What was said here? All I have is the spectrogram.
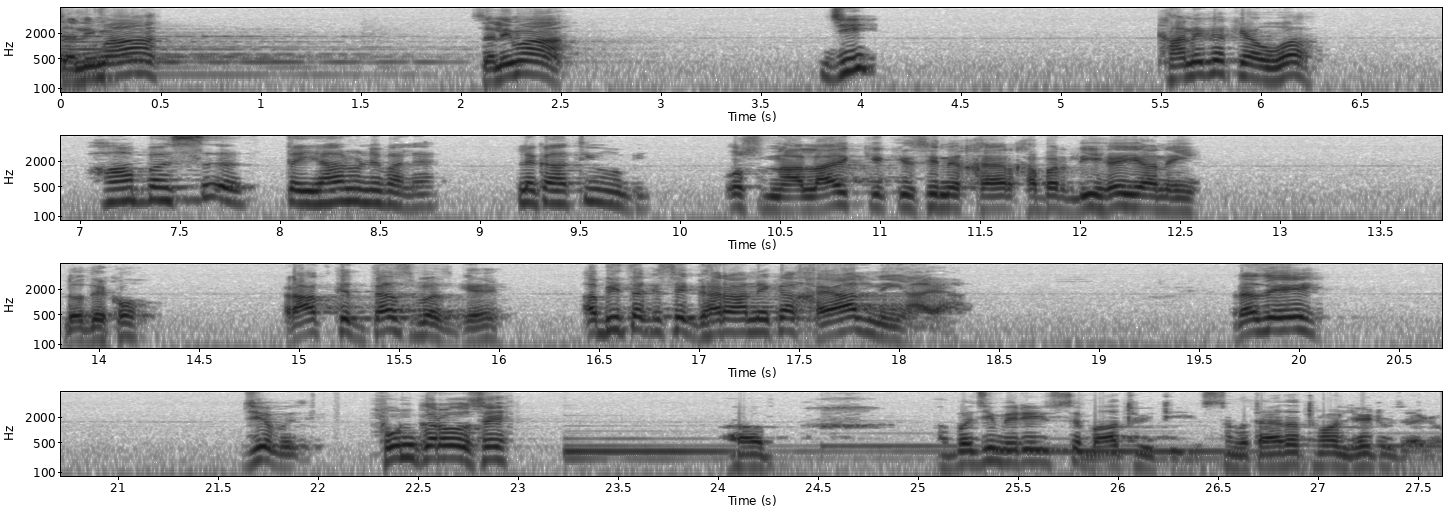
Salima? Salima? जी। खाने का क्या हुआ? हाँ बस तैयार होने वाला है। लगाती हूँ अभी। उस नालायक की किसी ने खैर खबर ली है या नहीं? लो देखो रात के दस बज गए अभी तक इसे घर आने का ख्याल नहीं आया। रजे जी अब्बा जी फ़ोन करो उसे। अब अब्बा जी मेरी उससे बात हुई थी। उसने बताया था थोड़ा लेट हो जाएगा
